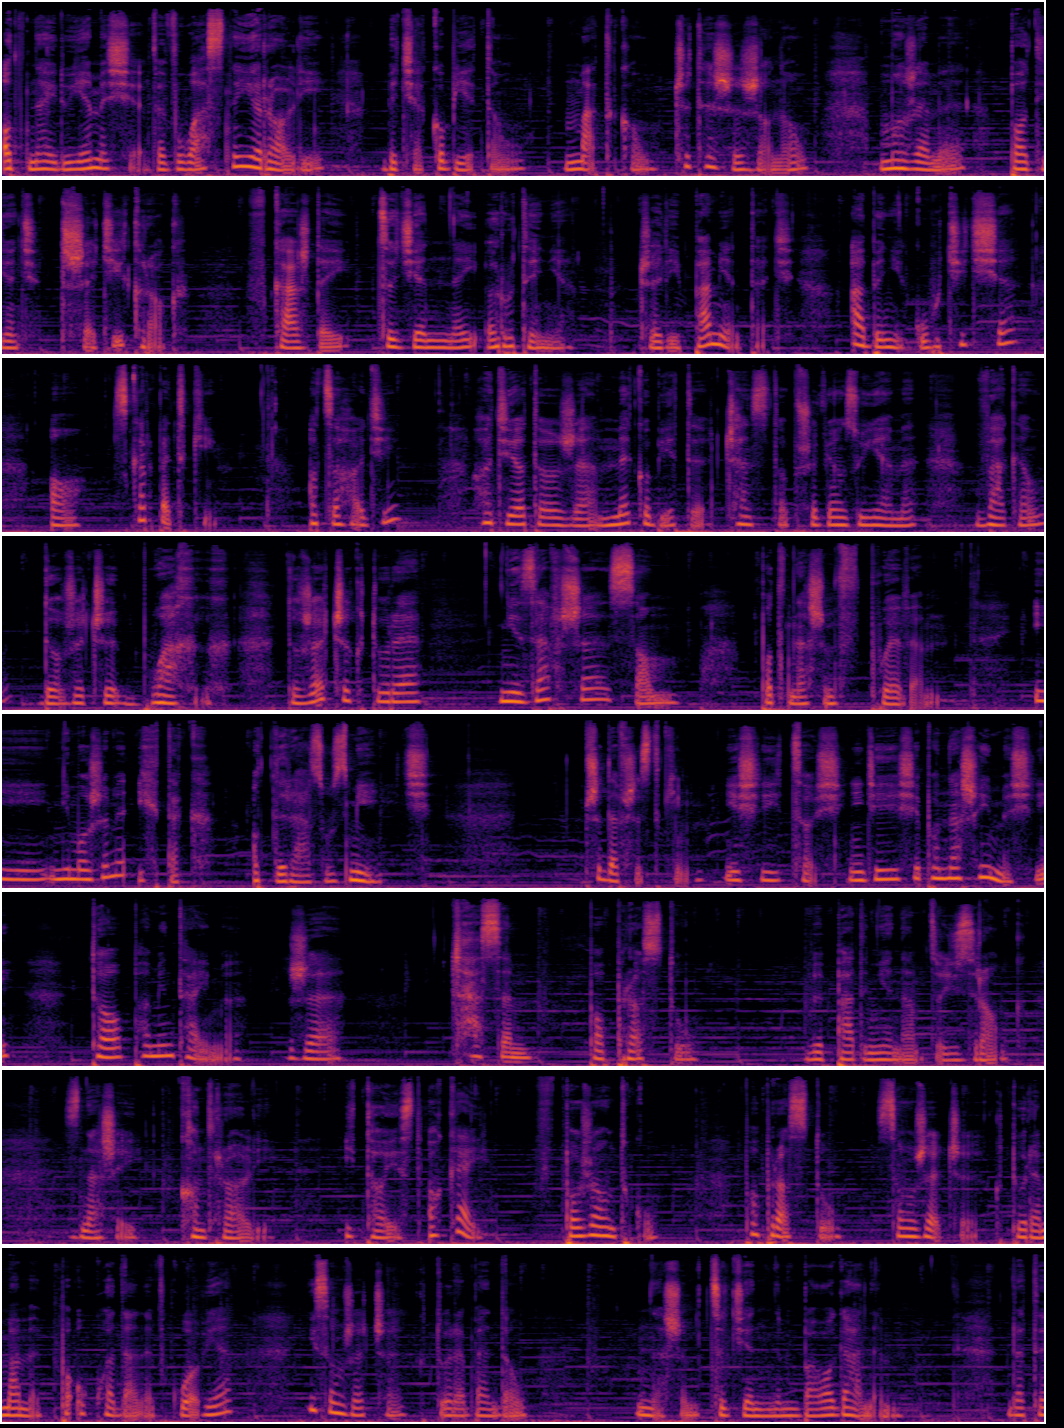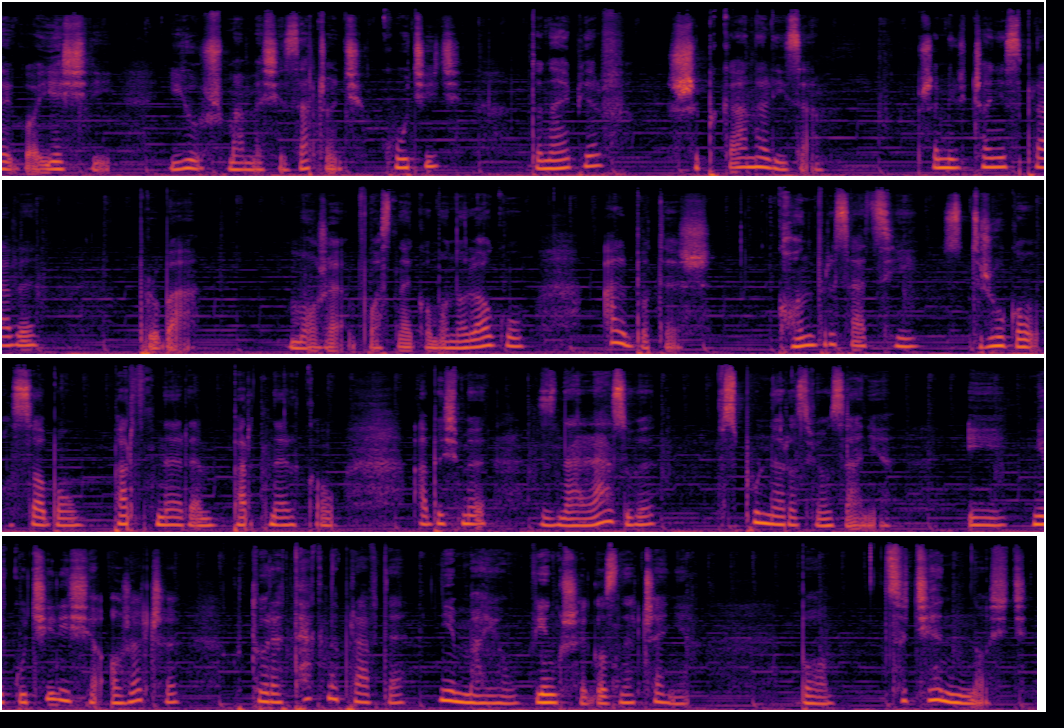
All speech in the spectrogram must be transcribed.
odnajdujemy się we własnej roli bycia kobietą, matką czy też żoną, możemy podjąć trzeci krok w każdej codziennej rutynie, czyli pamiętać, aby nie kłócić się o skarpetki. O co chodzi? Chodzi o to, że my kobiety często przywiązujemy wagę do rzeczy błahych, do rzeczy, które nie zawsze są pod naszym wpływem i nie możemy ich tak od razu zmienić. Przede wszystkim, jeśli coś nie dzieje się po naszej myśli, to pamiętajmy, że czasem po prostu wypadnie nam coś z rąk, z naszej kontroli. I to jest ok, w porządku. Po prostu są rzeczy, które mamy poukładane w głowie i są rzeczy, które będą naszym codziennym bałaganem. Dlatego, jeśli już mamy się zacząć kłócić, to najpierw szybka analiza, przemilczenie sprawy, próba może własnego monologu, albo też konwersacji z drugą osobą, partnerem, partnerką, abyśmy znalazły wspólne rozwiązanie i nie kłócili się o rzeczy, które tak naprawdę nie mają większego znaczenia, bo codzienność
